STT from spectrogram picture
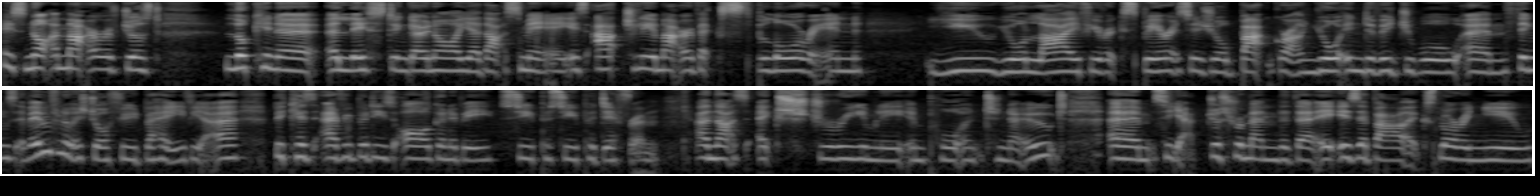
it's not a matter of just looking at a list and going, oh, yeah, that's me. It's actually a matter of exploring you, your life, your experiences, your background, your individual um, things that have influenced your food behavior because everybody's are going to be super, super different. And that's extremely important to note. Um, so, yeah, just remember that it is about exploring you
